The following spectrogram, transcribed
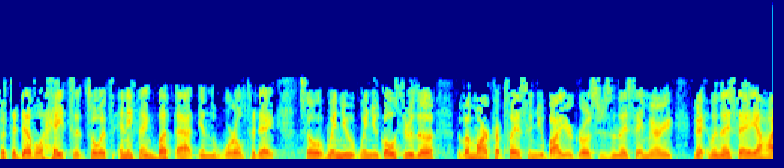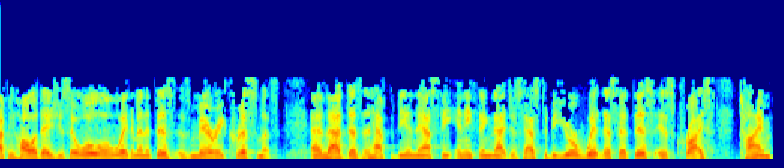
But the devil hates it, so it's anything but that in the world today. So when you, when you go through the, the marketplace and you buy your groceries and they say Merry, when they say Happy Holidays, you say, whoa, whoa, wait a minute, this is Merry Christmas. And that doesn't have to be a nasty anything. That just has to be your witness that this is Christ's time.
